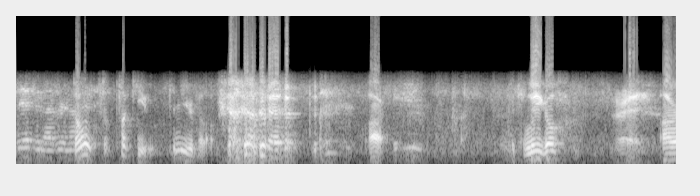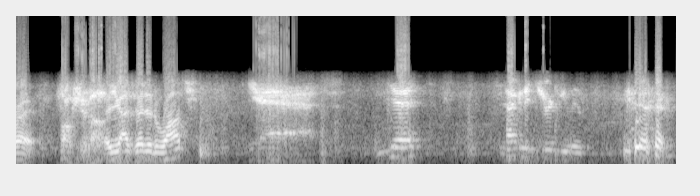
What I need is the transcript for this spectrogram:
Dipping. Don't fuck you. Give me your pillow. All right, it's legal. Alright. All right, Fuck shit up. are you guys ready to watch? Yes. Yes. Packing a jerky loop.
